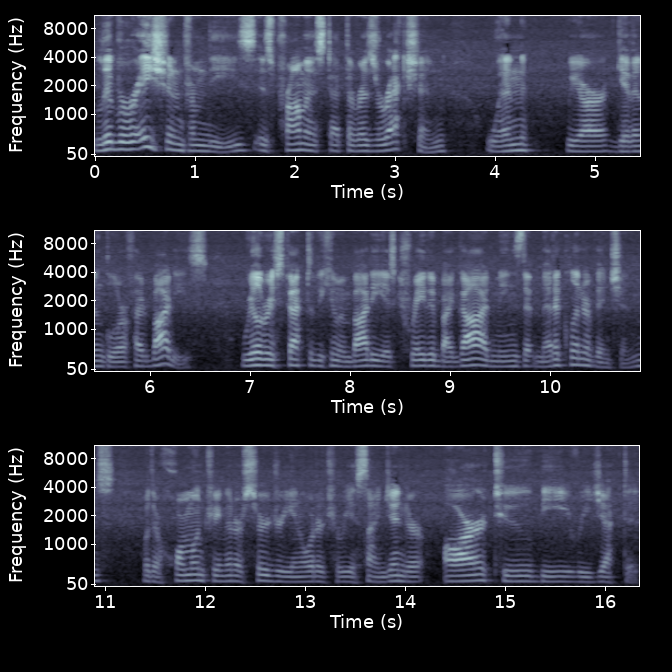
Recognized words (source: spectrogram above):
liberation from these is promised at the resurrection when we are given glorified bodies. Real respect of the human body as created by God means that medical interventions, whether hormone treatment or surgery in order to reassign gender, are to be rejected.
